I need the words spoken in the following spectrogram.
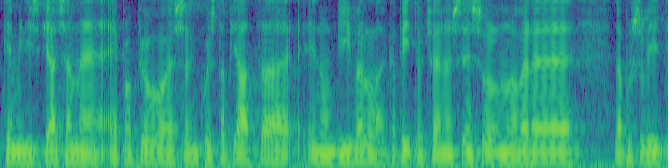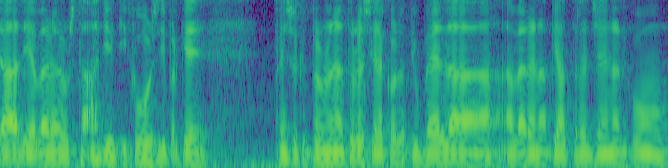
che mi dispiace a me è proprio essere in questa piazza e non viverla, capito? Cioè, nel senso non avere la possibilità di avere lo stadio i tifosi, perché penso che per un allenatore sia la cosa più bella avere una piazza del genere con,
